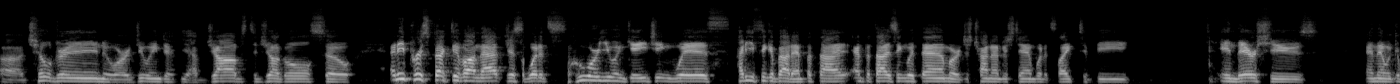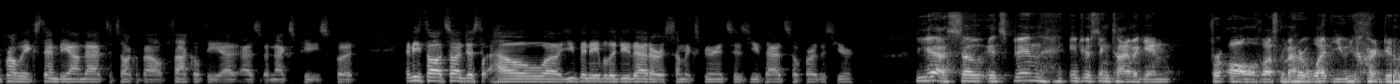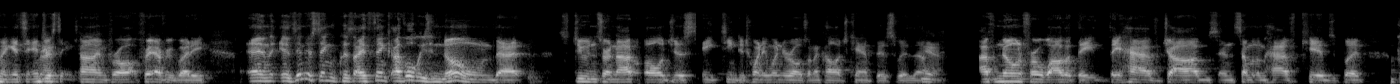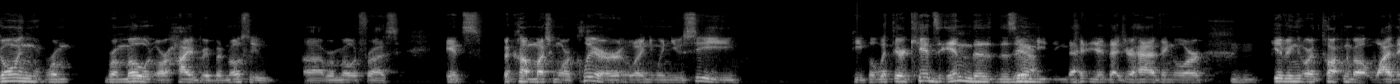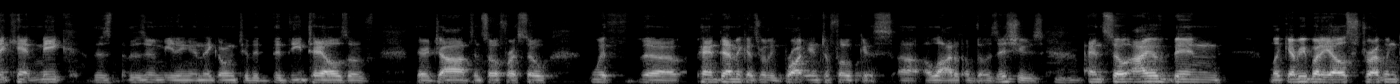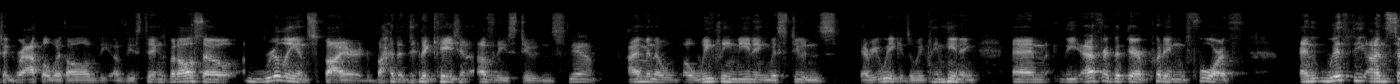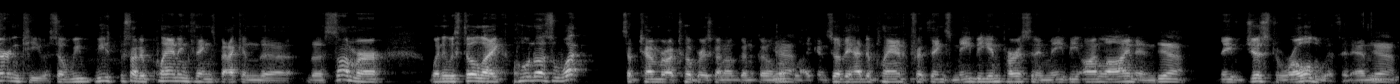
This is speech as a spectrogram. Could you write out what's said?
uh, children, who are doing, you have jobs to juggle. So, any perspective on that? Just what it's, who are you engaging with? How do you think about empathize, empathizing with them, or just trying to understand what it's like to be in their shoes? And then we could probably extend beyond that to talk about faculty as, as the next piece. But any thoughts on just how uh, you've been able to do that or some experiences you've had so far this year? Yeah, so it's been interesting time again for all of us, no matter what you are doing. It's an interesting right. time for all for everybody. And it's interesting because I think I've always known that students are not all just 18 to 21 year olds on a college campus with them. Yeah. I've known for a while that they they have jobs and some of them have kids, but going rem- remote or hybrid, but mostly uh, remote for us, it's become much more clear when when you see people with their kids in the, the Zoom yeah. meeting that you, that you're having, or mm-hmm. giving or talking about why they can't make this the Zoom meeting, and they go into the, the details of their jobs and so forth. So with the pandemic has really brought into focus uh, a lot of, of those issues, mm-hmm. and so I have been like everybody else struggling to grapple with all of the of these things but also really inspired by the dedication of these students yeah I'm in a, a weekly meeting with students every week. It's a weekly meeting, and the effort that they're putting forth, and with the uncertainty. So we we started planning things back in the the summer when it was still like who knows what September October is gonna gonna, gonna yeah. look like, and so they had to plan for things maybe in person and maybe online, and yeah, they've just rolled with it. And yeah.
